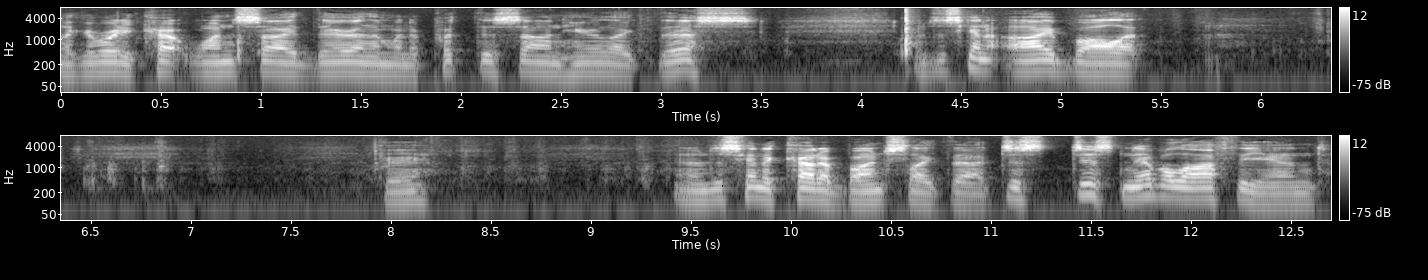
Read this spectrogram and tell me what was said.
like I've already cut one side there, and I'm going to put this on here like this. I'm just going to eyeball it, okay? And I'm just going to cut a bunch like that. Just, just nibble off the end.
